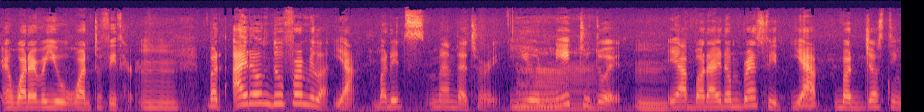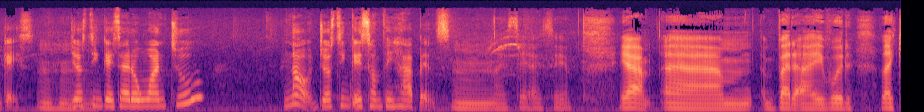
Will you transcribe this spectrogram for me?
and whatever you want to feed her. Mm-hmm. But I don't do formula. Yeah, but it's mandatory. You ah. need to do it. Mm. Yeah, but I don't breastfeed. Yeah, but just in case. Mm-hmm. Just in case I don't want to. No, just in case something happens. Mm, I see, I see. Yeah, um, but I would like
